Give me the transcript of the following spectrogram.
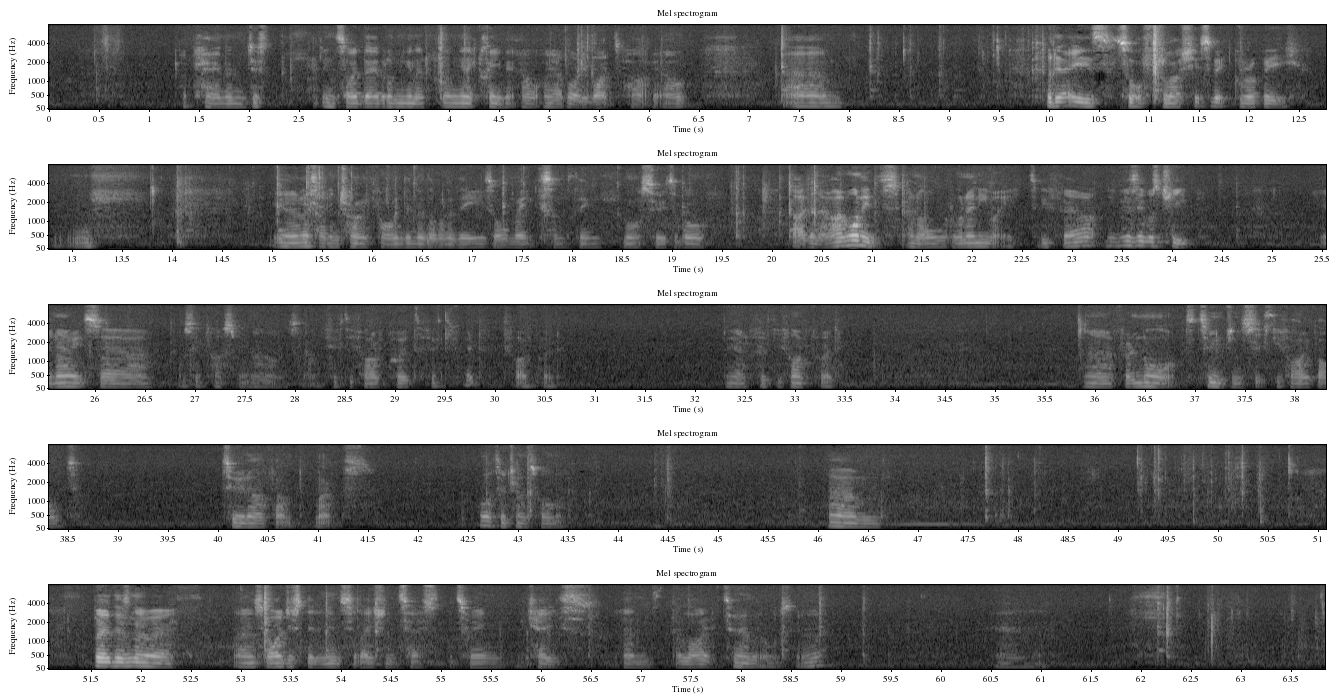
a pen and just inside there. But I'm gonna I'm gonna clean it out. I have already wiped part of it out. Um, but it is sort of flush. It's a bit grubby. Know, unless I can try and find another one of these or make something more suitable. I don't know. I wanted an old one anyway. To be fair, because it was cheap. You know, it's uh, what's it cost me now? It's like fifty-five quid, fifty quid, fifty-five quid. Yeah, fifty-five quid. Uh, for a naught, two hundred and sixty-five volt, two and a half amp max, auto transformer. Um, but there's no earth, uh, so I just did an insulation test between the case and the live terminals, you know. Uh,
